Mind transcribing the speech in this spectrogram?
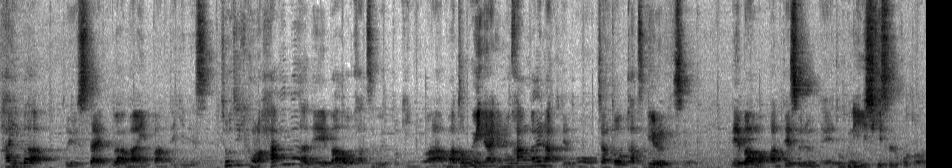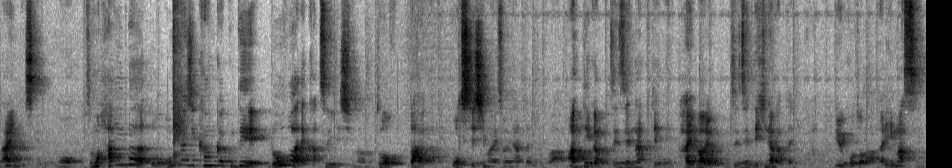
ハイバーというスタイルがまあ一般的です。正直このハイバーでバーを担ぐ時には、まあ、特に何も考えなくてもちゃんと担げるんですよ。でバーも安定するんで特に意識することはないんですけど。もそのハイバーと同じ感覚でローバーで担いでしまうとバーが、ね、落ちてしまいそうになったりとか安定感が全然なくてねハイバーよりも全然できなかったりとかいうことがあります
